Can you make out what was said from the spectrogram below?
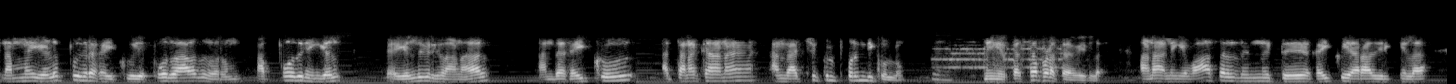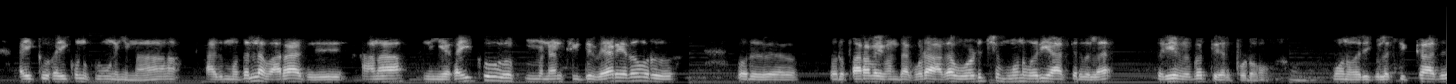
நம்மை எழுப்புகிற ஹைக்கூ எப்போதாவது வரும். அப்போது நீங்கள் எழுதுவீர்களானால் அந்த ஹைக்கூ தனக்கான அந்த அச்சுக்குள் பொருந்தி கொள்ளும். நீங்க கஷ்டப்பட தேவையில்லை. ஆனா நீங்க வாசல் நின்னுட்டு ஹைக்கூ யாராவது இருக்கீங்களா? ஹைக்கூ ஹைக்கூன்னு கூவுனீங்கன்னா அது முதல்ல வராது. ஆனா நீங்க ஹைக்கூ நினைச்சுக்கிட்டு வேற ஏதோ ஒரு ஒரு ஒரு பறவை வந்தா கூட அதை ஒடிச்சு மூணு வரி ஆக்குறதுல பெரிய விபத்து ஏற்படும். மூணு வரிக்குள்ள சிக்காது.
